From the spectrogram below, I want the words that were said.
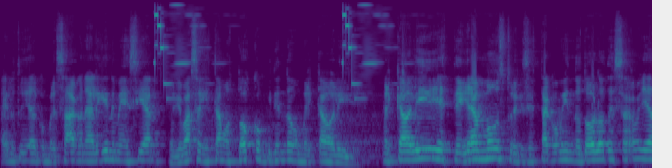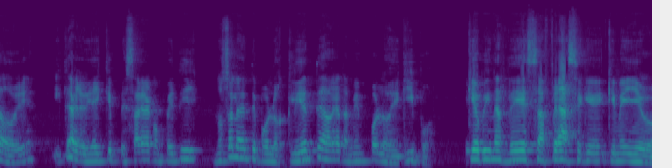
El otro día conversaba con alguien y me decían, lo que pasa es que estamos todos compitiendo con Mercado Libre. Mercado Libre es este gran monstruo que se está comiendo todos los desarrolladores y claro, y hay que empezar a competir no solamente por los clientes, ahora también por los equipos. ¿Qué opinas de esa frase que me llegó?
